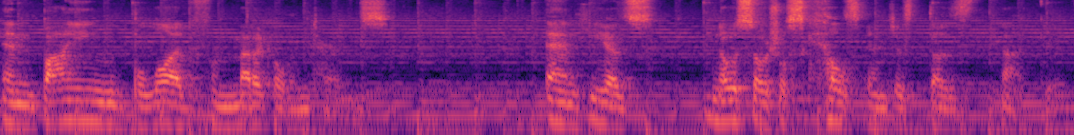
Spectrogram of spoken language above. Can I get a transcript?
and buying blood from medical interns. And he has no social skills and just does not give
